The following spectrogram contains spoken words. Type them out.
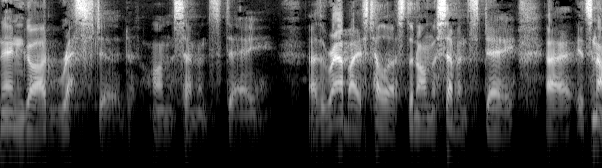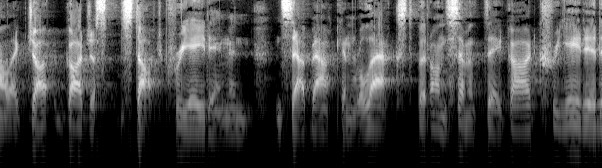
then God rested on the seventh day. Uh, the rabbis tell us that on the seventh day, uh, it's not like God just stopped creating and, and, sat back and relaxed, but on the seventh day, God created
